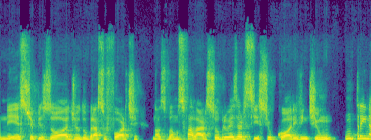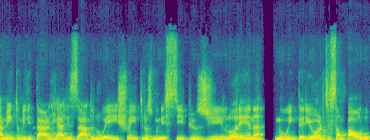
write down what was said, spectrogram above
Neste episódio do Braço Forte, nós vamos falar sobre o exercício Core 21, um treinamento militar realizado no eixo entre os municípios de Lorena, no interior de São Paulo,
